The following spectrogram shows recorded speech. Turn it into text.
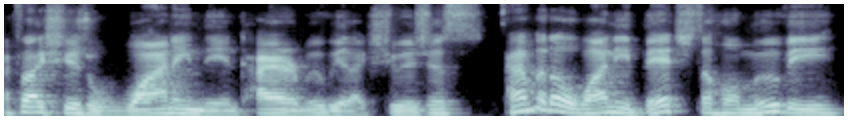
I feel like she was whining the entire movie. Like she was just kind of a little whiny bitch the whole movie.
